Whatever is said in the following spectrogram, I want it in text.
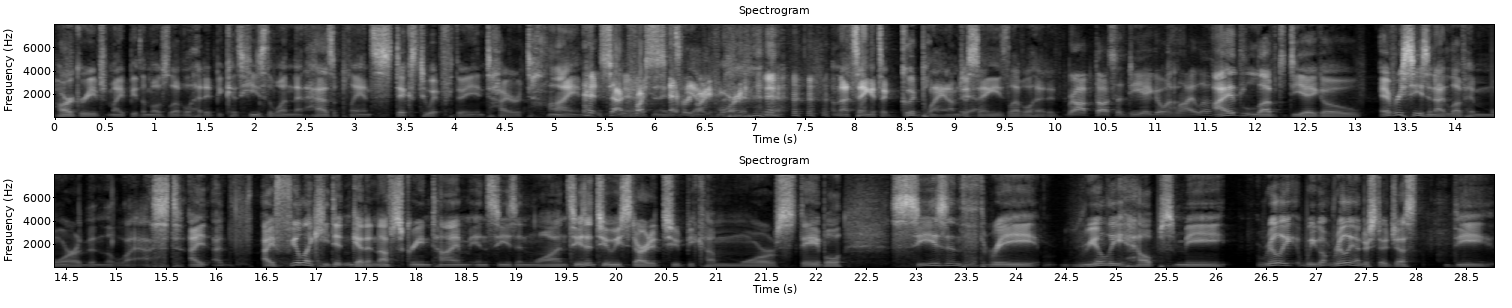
Hargreeves might be the most level-headed because he's the one that has a plan, sticks to it for the entire time. And sacrifices It's- everybody yeah. for it. I'm not saying it's a good plan. I'm just Yeah. saying he's level-headed. Rob, thoughts on Diego and Lila? I loved Diego every season. I love him more than the last. I, I I feel like he didn't get enough screen time in season one. Season two, he started to become more stable. Season three really helps me. Really, we really understood just the.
